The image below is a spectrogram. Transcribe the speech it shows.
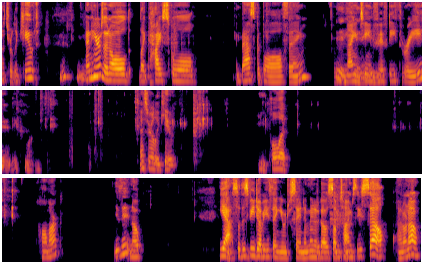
that's really cute. Mm-hmm. And here's an old, like high school basketball thing from Hey, Sandy. 1953. Sandy, come on. That's really cute. You pull it. Hallmark? Is it? Nope. Yeah, so this VW thing you were just saying a minute ago, sometimes these sell. I don't know.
